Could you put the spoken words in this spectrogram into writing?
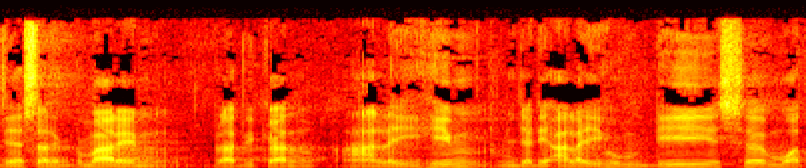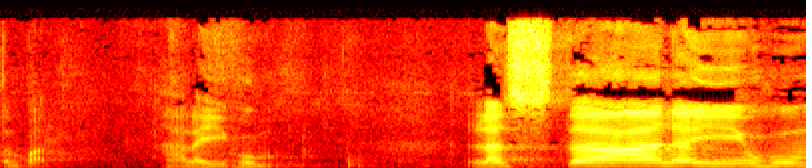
Penjelasan kemarin perhatikan alaihim menjadi alaihum di semua tempat. Alaihum. Lasta alaihum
